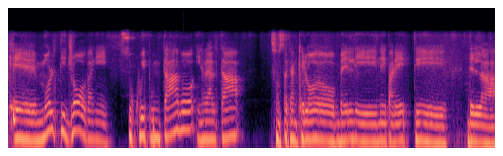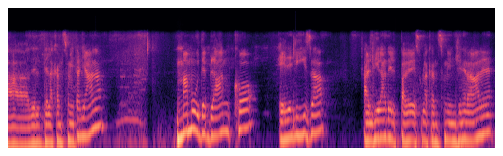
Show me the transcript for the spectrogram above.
E molti giovani su cui puntavo in realtà sono stati anche loro belli nei paletti della, del, della canzone italiana Mahmoud e Blanco ed Elisa, al di là del parere sulla canzone in generale,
